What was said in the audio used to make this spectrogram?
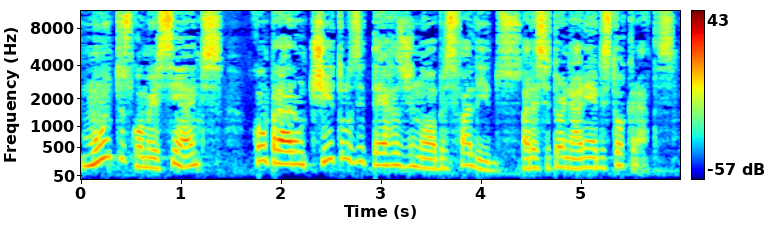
muitos comerciantes compraram títulos e terras de nobres falidos para se tornarem aristocratas.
